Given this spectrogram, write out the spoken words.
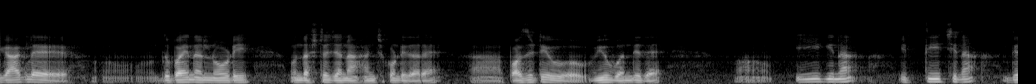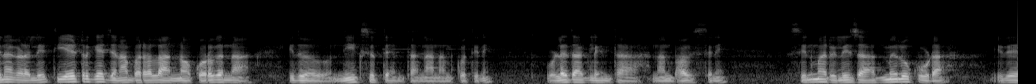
ಈಗಾಗಲೇ ದುಬೈನಲ್ಲಿ ನೋಡಿ ಒಂದಷ್ಟು ಜನ ಹಂಚ್ಕೊಂಡಿದ್ದಾರೆ. ಪಾಸಿಟಿವ್ ವ್ಯೂ ಬಂದಿದೆ. ಈಗಿನ, ಇತ್ತೀಚಿನ ದಿನಗಳಲ್ಲಿ ಥಿಯೇಟ್ರಿಗೆ ಜನ ಬರಲ್ಲ ಅನ್ನೋ ಕೊರಗನ್ನು ಇದು ನೀಗಿಸುತ್ತೆ ಅಂತ ನಾನು ಅನ್ಕೋತೀನಿ. ಒಳ್ಳೆಯದಾಗಲಿ ಅಂತ ನಾನು ಭಾವಿಸ್ತೀನಿ. ಸಿನಿಮಾ ರಿಲೀಸ್ ಆದಮೇಲೂ ಕೂಡ ಇದೇ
